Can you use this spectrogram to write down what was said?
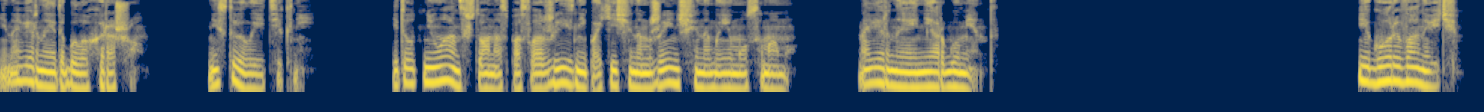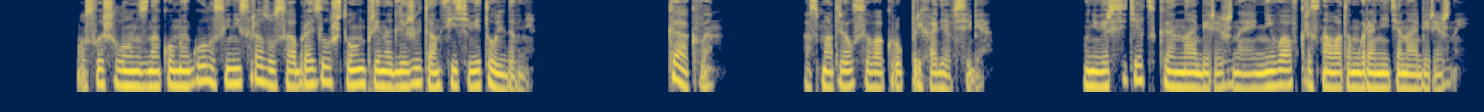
и, наверное, это было хорошо. Не стоило идти к ней. И тот нюанс, что она спасла жизни похищенным женщинам и ему самому, наверное, не аргумент. «Егор Иванович», — услышал он знакомый голос и не сразу сообразил, что он принадлежит Анфисе Витольдовне. «Как вы?» — осмотрелся вокруг, приходя в себя. Университетская набережная, Нева в красноватом граните набережной,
